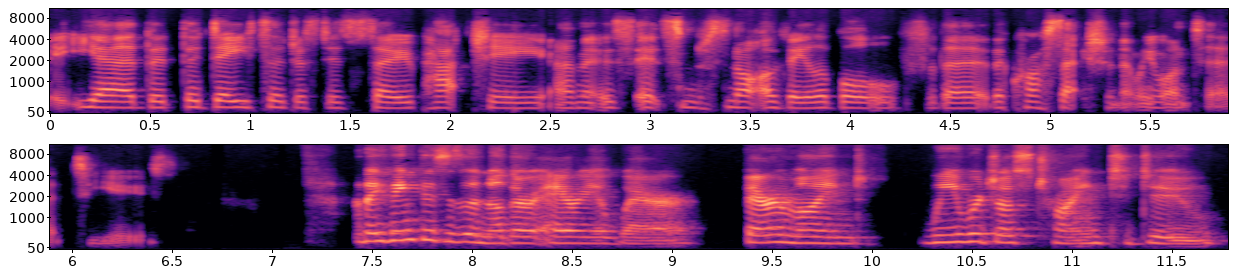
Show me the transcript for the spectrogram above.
yeah, the, the data just is so patchy, and it's it's just not available for the the cross section that we want to to use. And I think this is another area where, bear in mind, we were just trying to do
